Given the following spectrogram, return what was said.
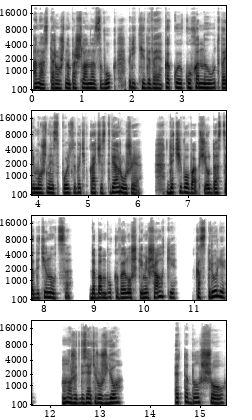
Она осторожно пошла на звук, прикидывая, какую кухонную утварь можно использовать в качестве оружия. До чего вообще удастся дотянуться? До бамбуковой ложки-мешалки? Кастрюли? Может взять ружье? Это был шоу.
